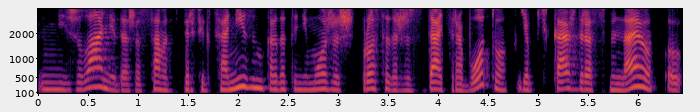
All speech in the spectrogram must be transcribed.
не желание даже, а сам этот перфекционизм, когда ты не можешь просто даже сдать работу. Я каждый раз вспоминаю э,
